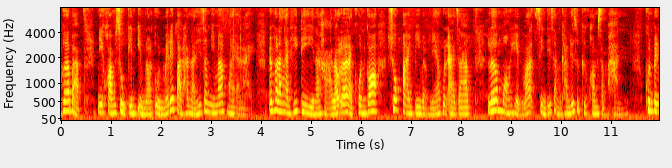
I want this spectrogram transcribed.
เพื่อแบบมีความสุขกินอิ่มนอนอุ่น ไม่ได้ปรารถนาที่จะมีมากมายอะไร เป็นพลังงานที่ดีนะคะ แล้วหลายๆคนก็ช่วงปลายปีแบบนี้คุณอาจจะเริ่มมองเห็นว่าสิ่งที่สำคัญที่สุดคือความสัมพันธ์ คุณเป็น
